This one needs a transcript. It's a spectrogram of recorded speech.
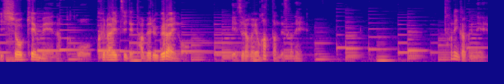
一生懸命なんかこう、食らいついて食べるぐらいの絵面が良かったんですかね。とにかくね、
